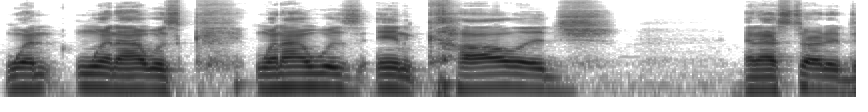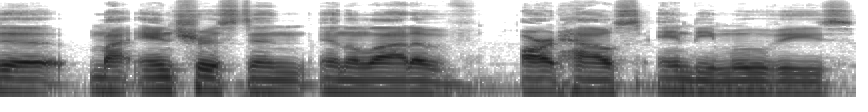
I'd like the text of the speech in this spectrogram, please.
when when I was when I was in college and I started to my interest in in a lot of art house indie movies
